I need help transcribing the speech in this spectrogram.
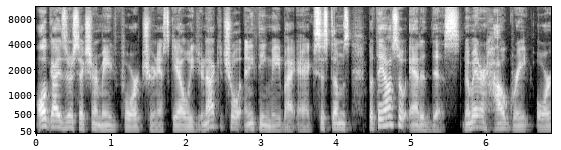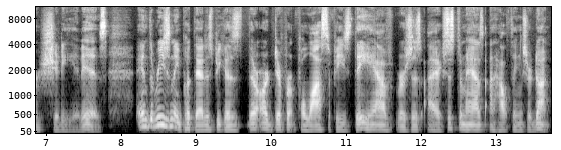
All guides in our section are made for TrueNAS Scale. We do not control anything made by IX Systems, but they also added this, no matter how great or shitty it is. And the reason they put that is because there are different philosophies they have versus IX System has on how things are done.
